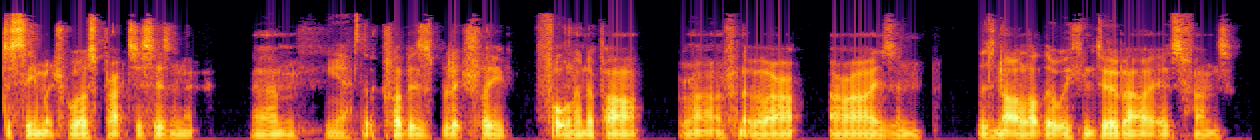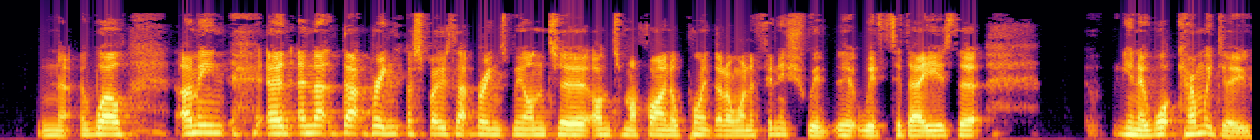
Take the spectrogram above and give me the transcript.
to see much worse practice, isn't it? Um, yeah, the club is literally falling apart right in front of our our eyes, and there's not a lot that we can do about it as fans. No, well, I mean, and, and that that brings, I suppose, that brings me on to onto my final point that I want to finish with with today is that you know what can we do?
